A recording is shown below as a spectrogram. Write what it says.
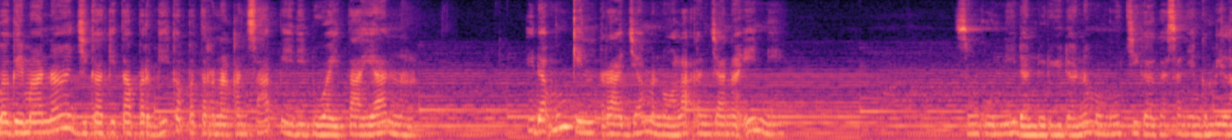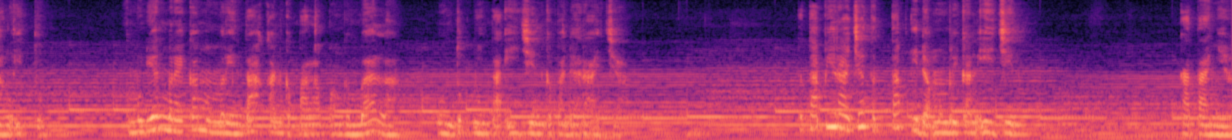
Bagaimana jika kita pergi ke peternakan sapi di Duaitayana? Tidak mungkin raja menolak rencana ini. Sengkuni dan Duryudana memuji gagasan yang gemilang itu. Kemudian mereka memerintahkan kepala penggembala untuk minta izin kepada raja. Tetapi raja tetap tidak memberikan izin. Katanya,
